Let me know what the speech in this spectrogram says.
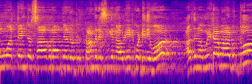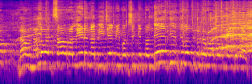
ಮೂವತ್ತೆಂಟು ಸಾವಿರ ಅಂತ ಹೇಳ್ಬಿಟ್ಟು ಕಾಂಗ್ರೆಸ್ಗೆ ನಾವು ಲೀಡ್ ಕೊಟ್ಟಿದ್ದೀವೋ, ಅದನ್ನ ಉಲ್ಟಾ ಮಾಡಿಬಿಟ್ಟು ನಾವು ನಲವತ್ತು ಸಾವಿರ ಲೀಡನ್ನ ಬಿಜೆಪಿ ಪಕ್ಷಕ್ಕೆ ತಂದೇ ತೀರ್ತೀವಿ ಅಂತಕ್ಕಂಥ ವಾದವನ್ನು ಇಡಬೇಕು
